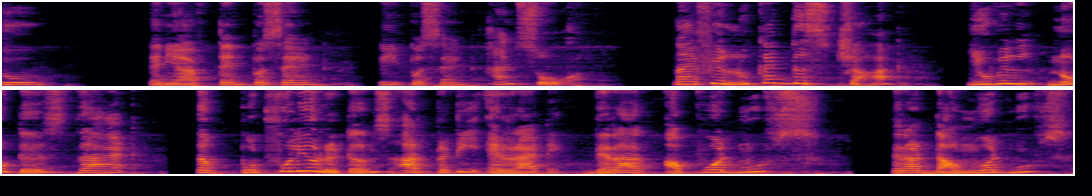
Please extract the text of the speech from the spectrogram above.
2, then you have 10%, 3% and so on. Now, if you look at this chart, you will notice that the portfolio returns are pretty erratic. There are upward moves, there are downward moves,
